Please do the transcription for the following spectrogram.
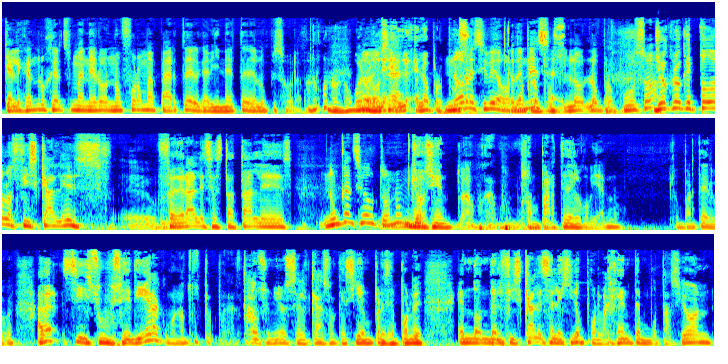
que Alejandro Gertz Manero no forma parte del gabinete de López Obrador? No, no, no, bueno, o él- sea, él- él lo propuso. No recibe órdenes, lo, lo propuso. Yo creo que todos los fiscales eh, federales, estatales, Nunca han sido autónomos. Yo siento, son parte del gobierno. Parte del gobierno. A ver, si sucediera, como en otros en Estados Unidos es el caso que siempre se pone, en donde el fiscal es elegido por la gente en votación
